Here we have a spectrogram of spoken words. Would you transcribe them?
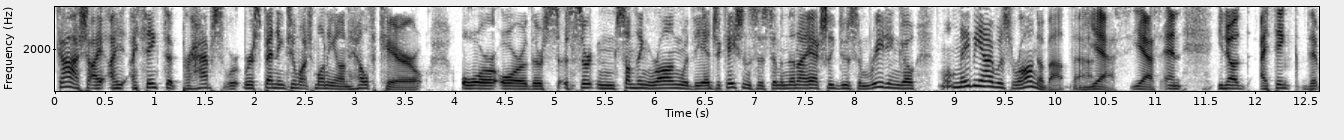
Gosh, I, I, I think that perhaps we're, we're spending too much money on healthcare, or or there's certain something wrong with the education system, and then I actually do some reading, and go, well, maybe I was wrong about that. Yes, yes. And, you know, I think that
